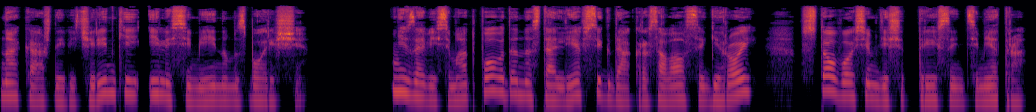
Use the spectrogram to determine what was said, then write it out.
на каждой вечеринке или семейном сборище. Независимо от повода, на столе всегда красовался герой в 183 сантиметра.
